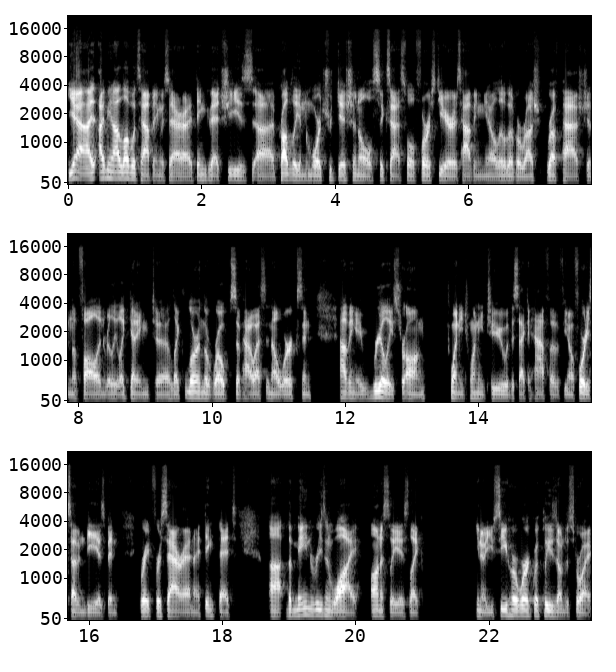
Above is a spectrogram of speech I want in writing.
Yeah, I, I mean, I love what's happening with Sarah. I think that she's uh, probably in the more traditional, successful first year, is having you know a little bit of a rush, rough patch in the fall, and really like getting to like learn the ropes of how SNL works, and having a really strong 2022 with the second half of you know 47B has been great for Sarah, and I think that uh, the main reason why, honestly, is like you know, you see her work with Please Don't Destroy.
